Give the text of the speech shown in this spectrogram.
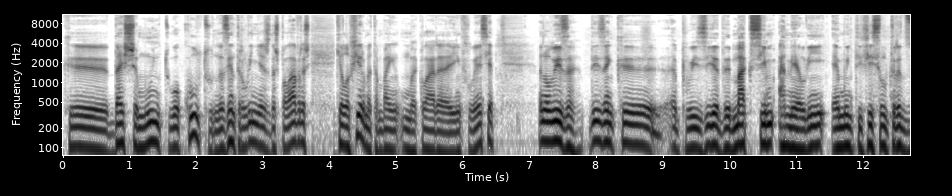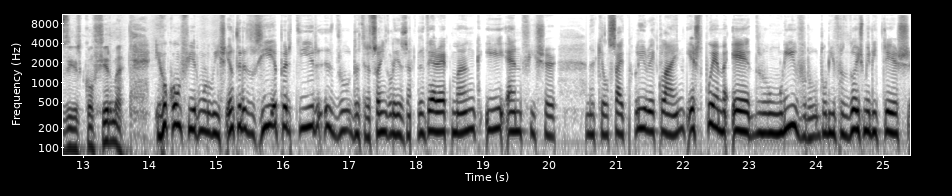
que deixa muito oculto nas entrelinhas das palavras, que ele afirma também uma clara influência. Ana Luísa, dizem que a poesia de Maxime Amélie é muito difícil de traduzir. Confirma? Eu confirmo, Luís. Eu traduzi a partir do, da tradução inglesa de Derek Monk e Anne Fisher naquele site Lyric Line. Este poema é de um livro, do livro de 2003, uh,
